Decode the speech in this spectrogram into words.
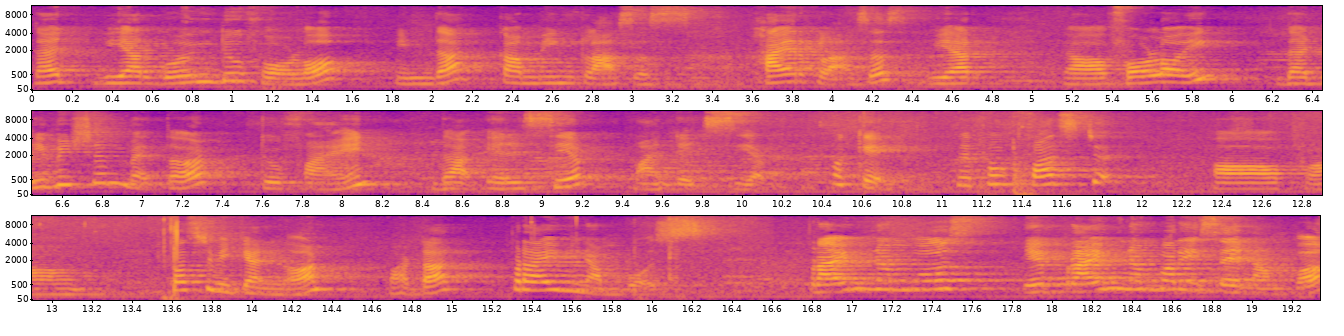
that we are going to follow in the coming classes. Higher classes we are uh, following the division method to find the LCM and HCF. Okay, therefore first, uh, um, first we can learn what are prime numbers. Prime numbers, a prime number is a number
